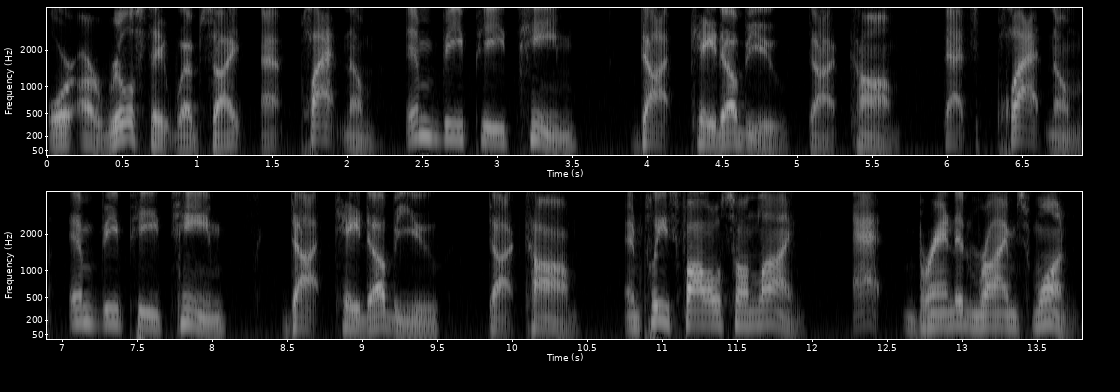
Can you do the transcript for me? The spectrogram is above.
or our real estate website at platinummvpteam.kw.com. That's platinummvpteam.kw.com. And please follow us online at Brandon Rimes 1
